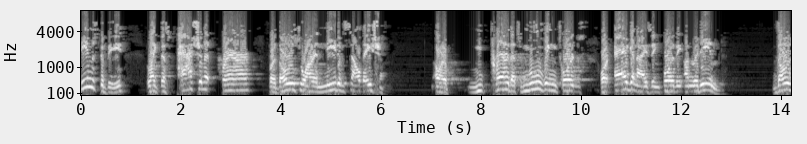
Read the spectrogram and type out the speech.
seems to be like this passionate prayer for those who are in need of salvation or prayer that's moving towards or agonizing for the unredeemed. Those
